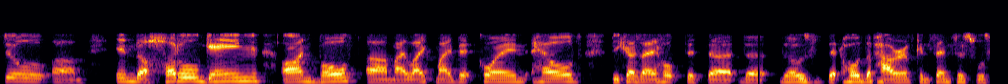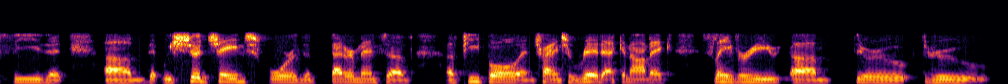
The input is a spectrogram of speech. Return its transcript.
still um, in the HODL gang on both. Um, I like my Bitcoin held because I hope that the, the those that hold the power of consensus will see that um, that we should change for the betterment of of people and trying to rid economic slavery um, through through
